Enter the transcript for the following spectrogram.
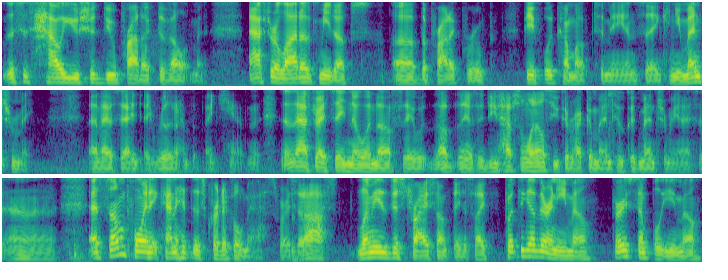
this is how you should do product development. After a lot of meetups of the product group, people would come up to me and say, "Can you mentor me?" And I would say, I, I really don't have, the, I can't. And after I'd say no enough, they would, they would say, do you have someone else you could recommend who could mentor me? And I said, ah. At some point, it kind of hit this critical mass where I said, ah, let me just try something. So I put together an email, very simple email,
